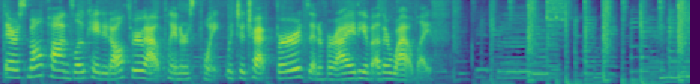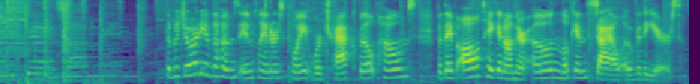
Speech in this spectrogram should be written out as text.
There are small ponds located all throughout Planter's Pointe, which attract birds and a variety of other wildlife. The majority of the homes in Planter's Pointe were track built homes, but they've all taken on their own look and style over the years.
